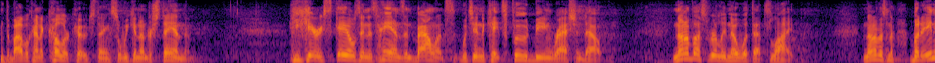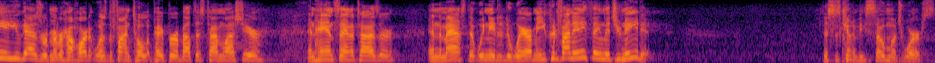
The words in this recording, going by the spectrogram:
The Bible kind of color codes things so we can understand them. He carries scales in his hands and balance, which indicates food being rationed out. None of us really know what that's like. None of us know. But any of you guys remember how hard it was to find toilet paper about this time last year? And hand sanitizer? And the mask that we needed to wear. I mean, you couldn't find anything that you needed. This is going to be so much worse.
